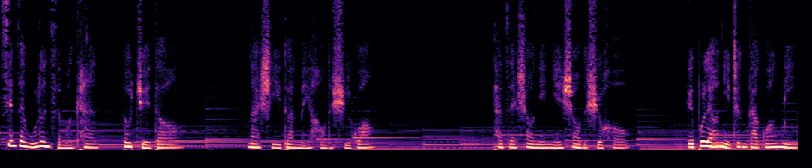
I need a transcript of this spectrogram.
现在无论怎么看，都觉得那是一段美好的时光。他在少年年少的时候，给不了你正大光明，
